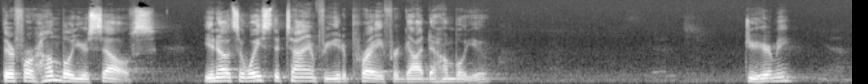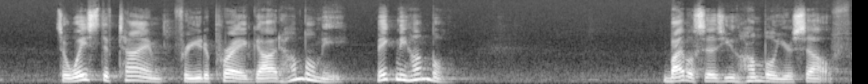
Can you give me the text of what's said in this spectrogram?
Therefore, humble yourselves. You know, it's a waste of time for you to pray for God to humble you. Do you hear me? It's a waste of time for you to pray, God, humble me. Make me humble. The Bible says you humble yourself.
